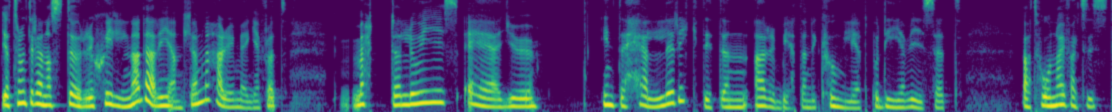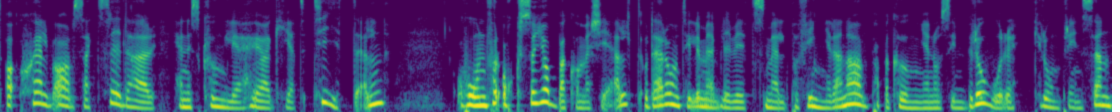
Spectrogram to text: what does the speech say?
jag tror inte det är någon större skillnad där egentligen med Harry och Meghan för att Märta-Louise är ju inte heller riktigt en arbetande kunglighet på det viset att hon har ju faktiskt själv avsagt sig det här hennes kungliga höghet-titeln. Hon får också jobba kommersiellt och där har hon till och med blivit smälld på fingrarna av pappa kungen och sin bror, kronprinsen,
